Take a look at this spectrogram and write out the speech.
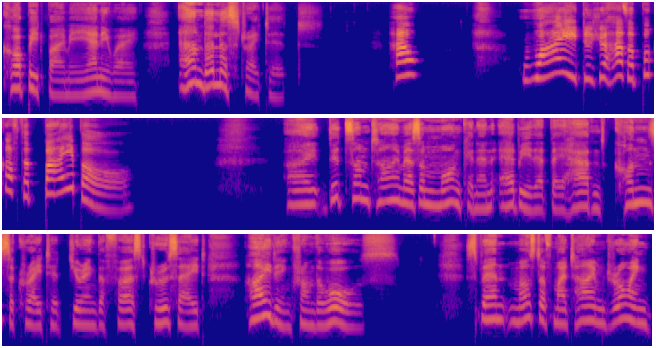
copied by me anyway, and illustrated. How? Why do you have a book of the Bible? I did some time as a monk in an abbey that they hadn't consecrated during the First Crusade, hiding from the wars. Spent most of my time drawing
